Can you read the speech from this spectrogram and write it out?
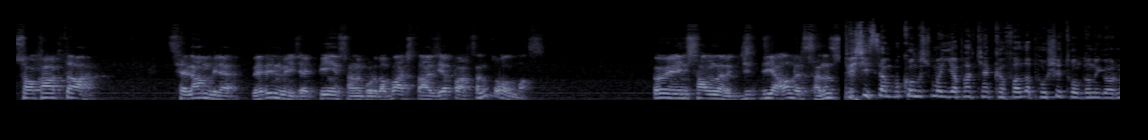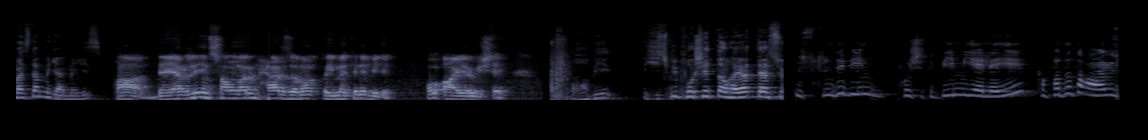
Sokakta selam bile verilmeyecek bir insanı burada baş tacı yaparsanız olmaz. Öyle insanları ciddiye alırsanız Peki sen bu konuşmayı yaparken kafanda poşet olduğunu görmezden mi gelmeliyiz? ha değerli insanların her zaman kıymetini bilin. O ayrı bir şey. Abi hiçbir poşetten hayat dersi Üstünde BİM poşeti, BİM yeleği, kafada da A101.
